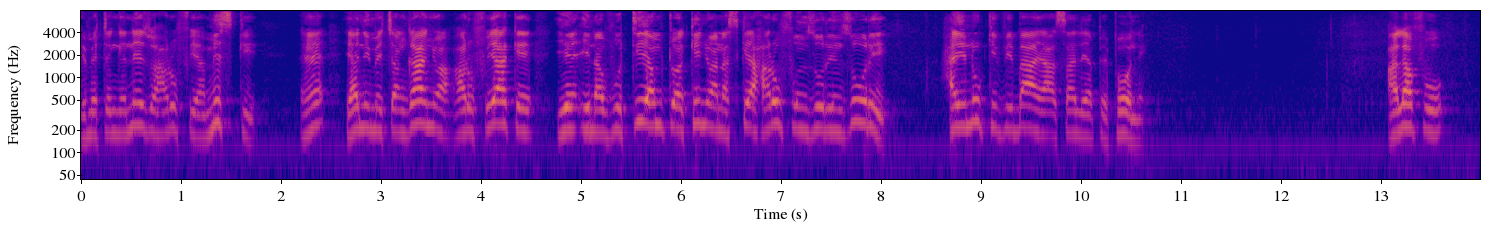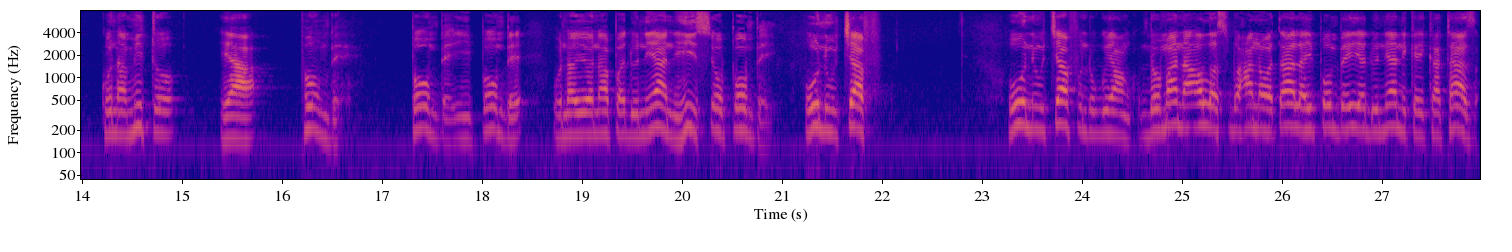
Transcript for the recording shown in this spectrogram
Imetengenezwa harufu ya miski eh? yaani imechanganywa harufu yake ye, inavutia mtu akinywa anasikia harufu nzuri nzuri. Hainuki vibaya asali ya peponi. Alafu kuna mito ya pombe. Pombe hii pombe unayoona hapa duniani hii sio pombe. Huu ni uchafu. Huu ni uchafu ndugu yangu. Ndio maana allah subhanahu wataala hii pombe hii ya duniani kaikataza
